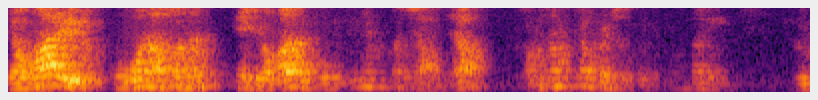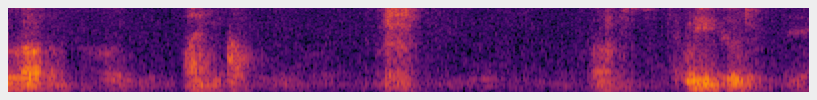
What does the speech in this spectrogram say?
영화를 보고 나서는 그냥 영화를 보고 끝내는 것이 아니라 감상평을 적으면 상당히 좋을 것 같다는 생각을 많이 하고 쭉 리뷰 있을 때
